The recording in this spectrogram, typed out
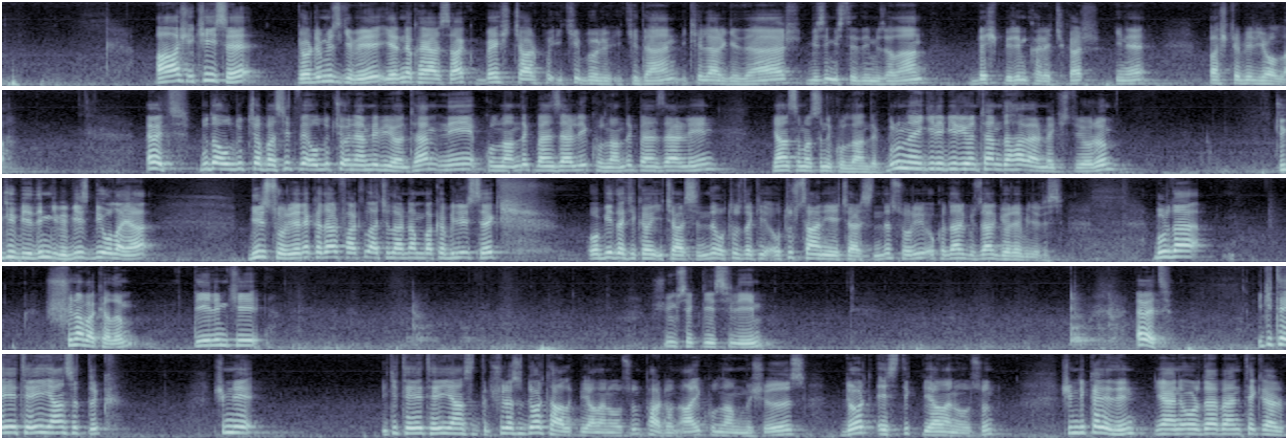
AH 2 ise gördüğümüz gibi yerine koyarsak 5 çarpı 2 bölü 2'den 2'ler gider. Bizim istediğimiz alan 5 birim kare çıkar. Yine başka bir yolla. Evet, bu da oldukça basit ve oldukça önemli bir yöntem. Neyi kullandık? Benzerliği kullandık. Benzerliğin yansımasını kullandık. Bununla ilgili bir yöntem daha vermek istiyorum. Çünkü dediğim gibi biz bir olaya, bir soruya ne kadar farklı açılardan bakabilirsek o bir dakika içerisinde, 30 dakika, 30 saniye içerisinde soruyu o kadar güzel görebiliriz. Burada şuna bakalım. Diyelim ki Şu yüksekliği sileyim. Evet. 2T'ye T'yi yansıttık. Şimdi 2T'ye T'yi yansıttık. Şurası 4A'lık bir alan olsun. Pardon A'yı kullanmışız. 4S'lik bir alan olsun. Şimdi dikkat edin. Yani orada ben tekrar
